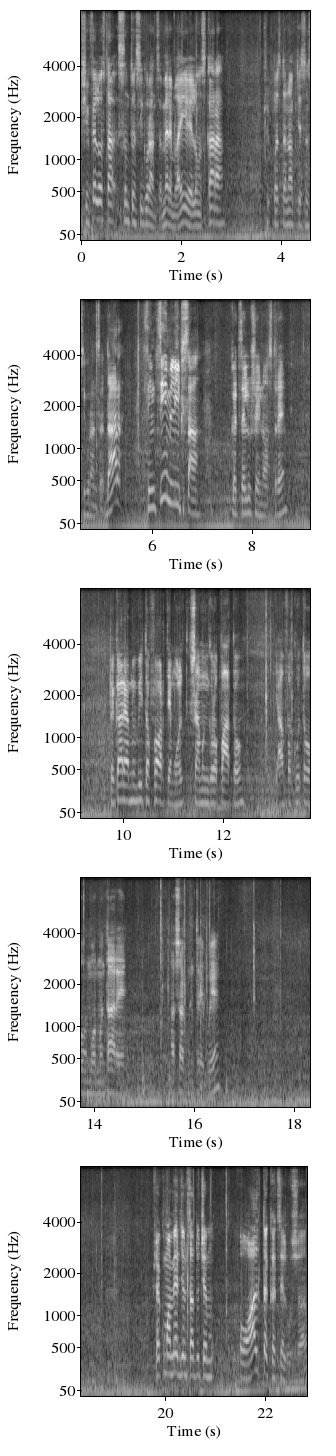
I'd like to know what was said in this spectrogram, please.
Și în felul ăsta sunt în siguranță. Merem la ei, le luăm scara și peste noapte sunt în siguranță. Dar simțim lipsa cățelușei noastre pe care am iubit-o foarte mult și am îngropat-o. I-am făcut o înmormântare așa cum trebuie. Și acum mergem să aducem o altă cățelușă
